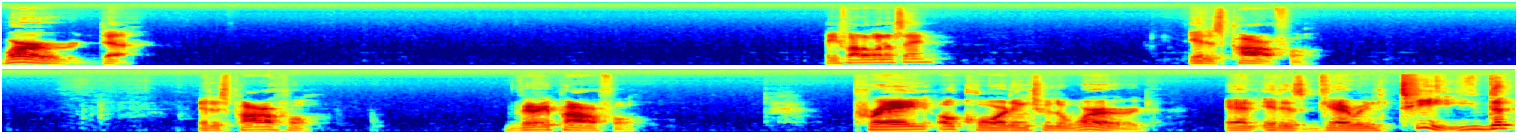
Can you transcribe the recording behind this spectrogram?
word. Do you follow what I'm saying? It is powerful. It is powerful. Very powerful. Pray according to the word, and it is guaranteed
